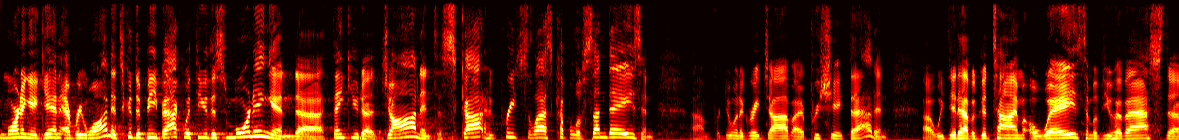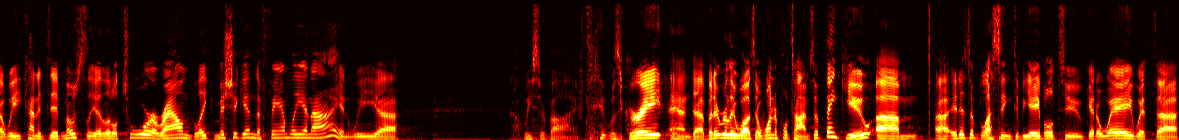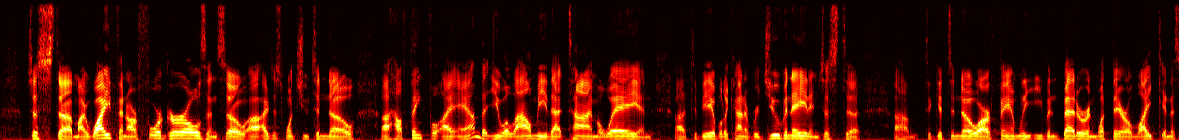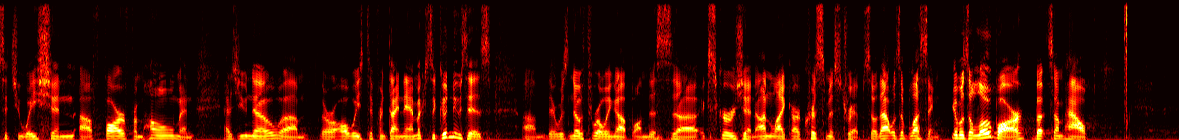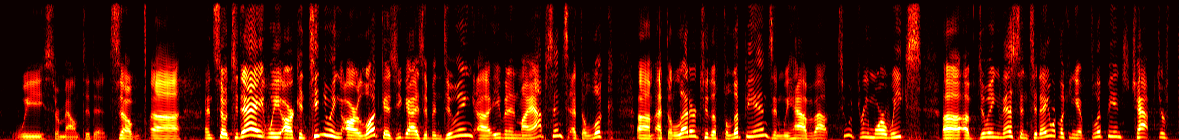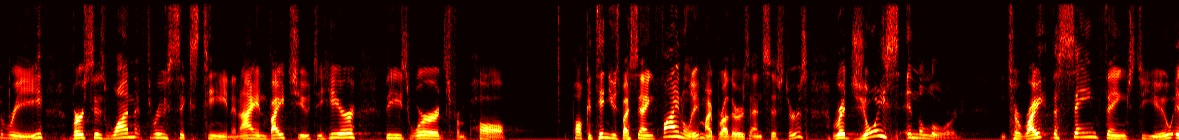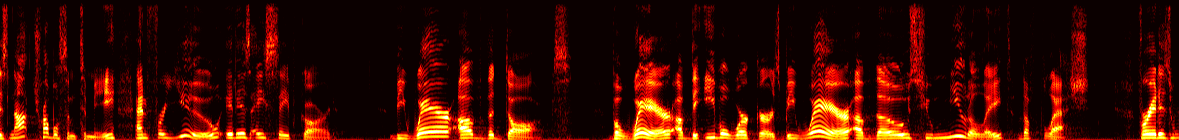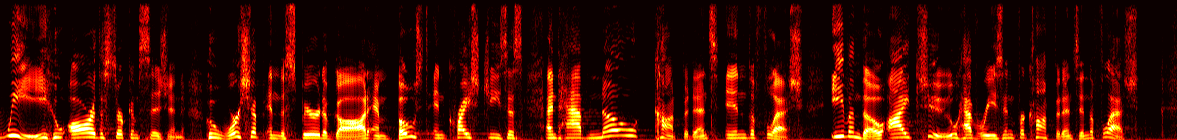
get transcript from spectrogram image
Good morning again, everyone. It's good to be back with you this morning, and uh, thank you to John and to Scott who preached the last couple of Sundays and um, for doing a great job. I appreciate that. And uh, we did have a good time away. Some of you have asked. Uh, we kind of did mostly a little tour around Lake Michigan, the family and I, and we uh, we survived. It was great, and uh, but it really was a wonderful time. So thank you. Um, uh, it is a blessing to be able to get away with uh, just uh, my wife and our four girls, and so uh, I just want you to know uh, how thankful I am that you allow me that time away and to be able to kind of rejuvenate and just to. Um, to get to know our family even better and what they are like in a situation far from home. And as you know, um, there are always different dynamics. The good news is um, there was no throwing up on this uh, excursion, unlike our Christmas trip. So that was a blessing. It was a low bar, but somehow we surmounted it. So, uh, and so today we are continuing our look, as you guys have been doing, uh, even in my absence, at the look um, at the letter to the Philippians. And we have about two or three more weeks uh, of doing this. And today we're looking at Philippians chapter 3, verses 1 through 16. And I invite you to hear these words from Paul. Paul continues by saying, Finally, my brothers and sisters, rejoice in the Lord. And to write the same things to you is not troublesome to me, and for you it is a safeguard. Beware of the dogs. Beware of the evil workers. Beware of those who mutilate the flesh. For it is we who are the circumcision, who worship in the Spirit of God and boast in Christ Jesus and have no confidence in the flesh, even though I too have reason for confidence in the flesh.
